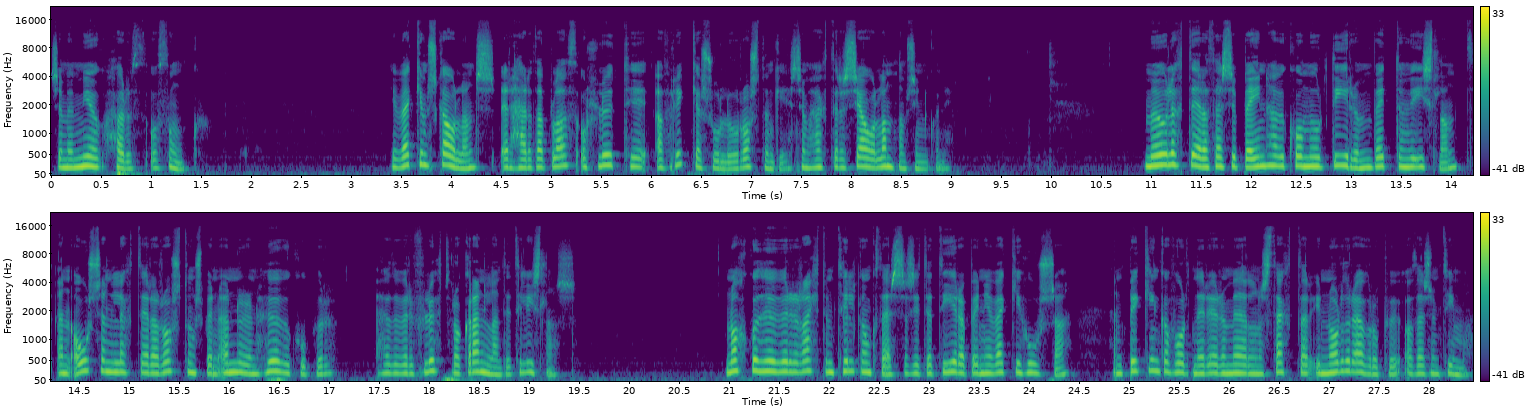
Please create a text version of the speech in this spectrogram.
sem er mjög hörð og þung. Í veggjum skálans er herðablað og hluti af hryggjasúlu úr rostungi sem hægt er að sjá á landnámsýningunni. Mögulegt er að þessi bein hafi komið úr dýrum veitum við Ísland en ósennilegt er að rostungsbein önnur en höfukúpur hefðu verið flutt frá Grænlandi til Íslands. Nokkuð hefur verið rætt um tilgang þess að sitja dýrabein í veggi húsa en byggingafórnir eru meðal hann stektar í Norður Evrópu á þessum tíma.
